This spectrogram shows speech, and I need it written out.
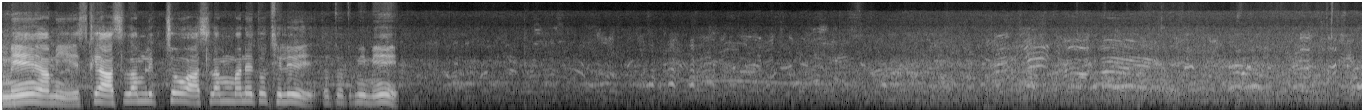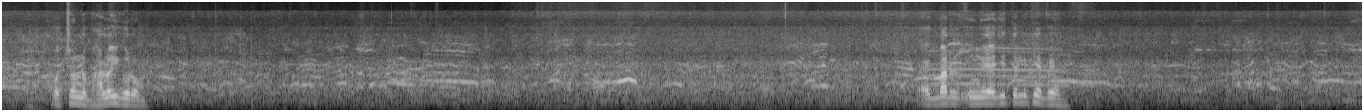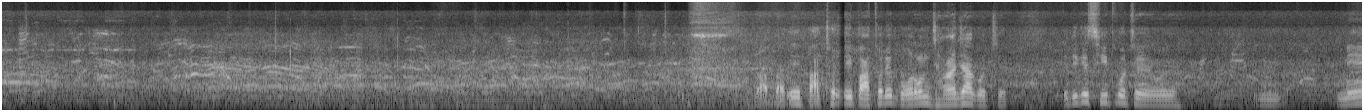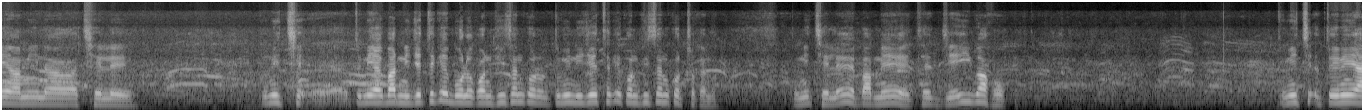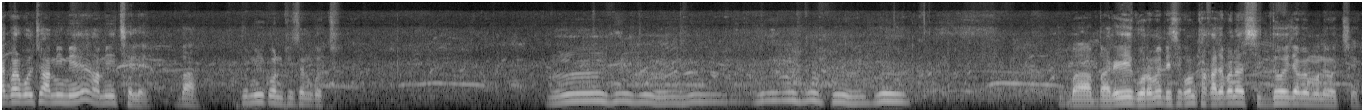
মেয়ে আমি, এসকে আসলাম লিখছো? আসলাম মানে তো ছেলে, তো তো তুমি মেয়ে। প্রচণ্ড ভালোই গরম। একবার ইংরেজিতে লিখে বে- বাবা এই পাথর এই পাথরে গরম ঝাঁ ঝাঁ করছে। এদিকে শীত করছে মেয়ে আমি না ছেলে? তুমি তুমি একবার নিজের থেকে বলো কনফিউশন করো। তুমি নিজের থেকে কনফিউশন করছ কেন? তুমি ছেলে বা মেয়ে যেই বা হোক। তুমি তুমি একবার বলছো, আমি মেয়ে, আমি ছেলে। বা তুমি কনফিউশন করছ। বাবারে গরমে বেশিক্ষণ থাকা যাবে না, সিদ্ধ হয়ে যাবে মনে হচ্ছে।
